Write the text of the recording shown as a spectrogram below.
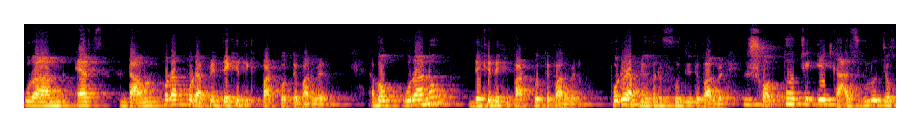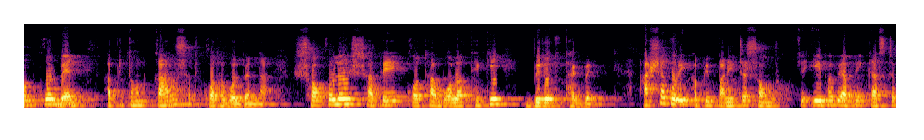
কোরআন অ্যাপস ডাউনলোড করার পরে আপনি দেখে দেখে পাঠ করতে পারবেন এবং কোরআনও দেখে দেখে পাঠ করতে পারবেন। পরে আপনি ওখানে ফু দিতে পারবেন। কিন্তু সত্য হচ্ছে, এই কাজগুলো যখন করবেন, আপনি তখন কারোর সাথে কথা বলবেন না। সকলের সাথে কথা বলা থেকে বিরত থাকবেন। আশা করি আপনি পানিটা সংগ্রহ করছে এইভাবে আপনি কাজটা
